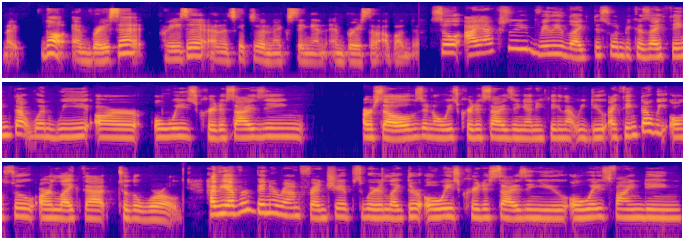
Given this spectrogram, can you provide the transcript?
Like, no, embrace it, praise it, and let's get to the next thing and embrace the abundance. So I actually really like this one because I think that when we are always criticizing ourselves and always criticizing anything that we do, I think that we also are like that to the world. Have you ever been around friendships where like they're always criticizing you, always finding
